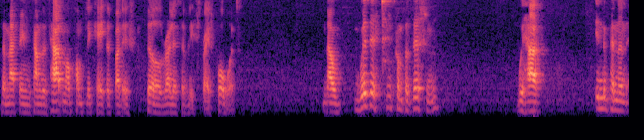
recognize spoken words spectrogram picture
the mapping becomes a tad more complicated, but is still relatively straightforward. Now, with this decomposition, we have independent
